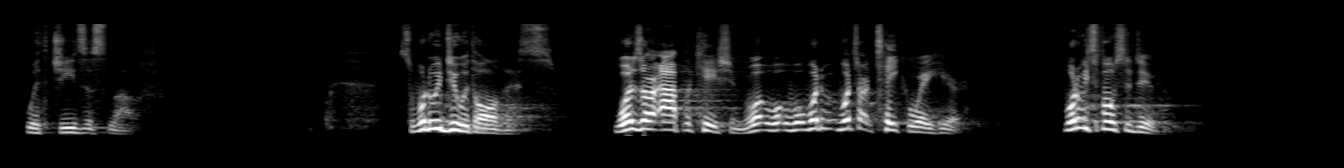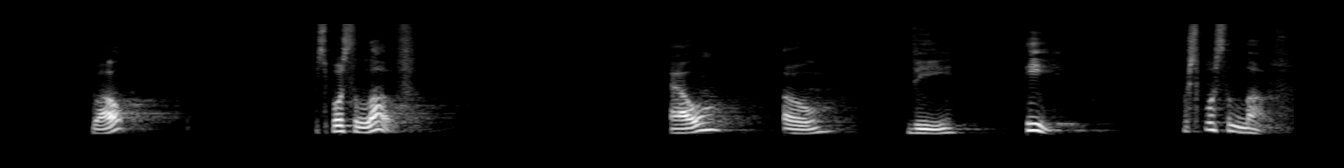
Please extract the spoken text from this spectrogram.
with Jesus' love. So, what do we do with all this? What is our application? What, what, what, what's our takeaway here? What are we supposed to do? Well, we're supposed to love. L O V E. We're supposed to love.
